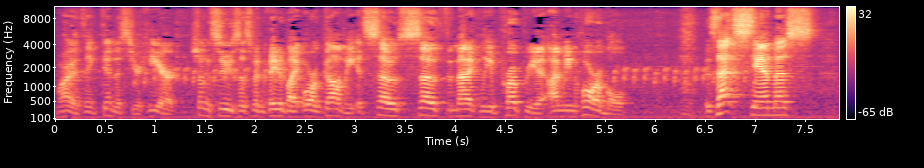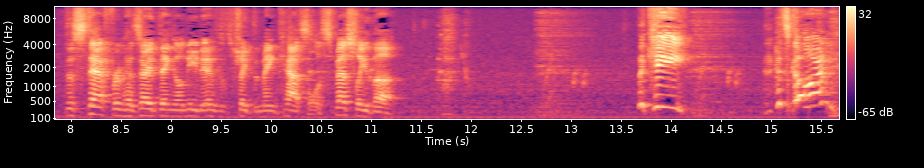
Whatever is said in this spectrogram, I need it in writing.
Mario, thank goodness you're here. Shogun Studios has been invaded by origami. It's so, so thematically appropriate. I mean, horrible. Is that Samus? The staff room has everything you'll need to infiltrate the main castle, especially the... The key! It's gone!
